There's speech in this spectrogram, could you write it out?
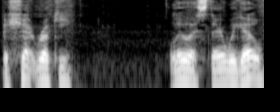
Bichette rookie. Lewis, there we go.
